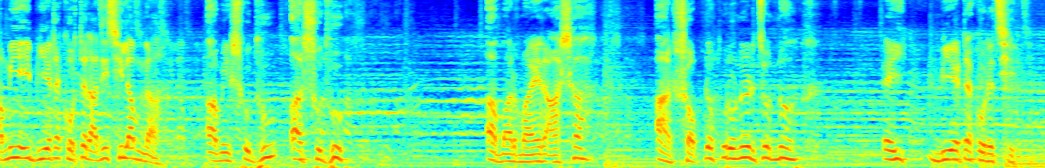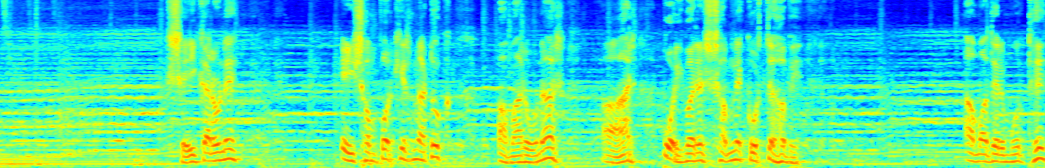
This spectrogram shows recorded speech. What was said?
আমি এই বিয়েটা করতে রাজি ছিলাম না। আমি শুধু আর শুধু আমার মায়ের আশা আর স্বপ্ন পূরণের জন্য এই বিয়েটা করেছি। সেই কারণে এই সম্পর্কের নাটক আমার ওনার আর পরিবারের সামনে করতে হবে। আমাদের মধ্যে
